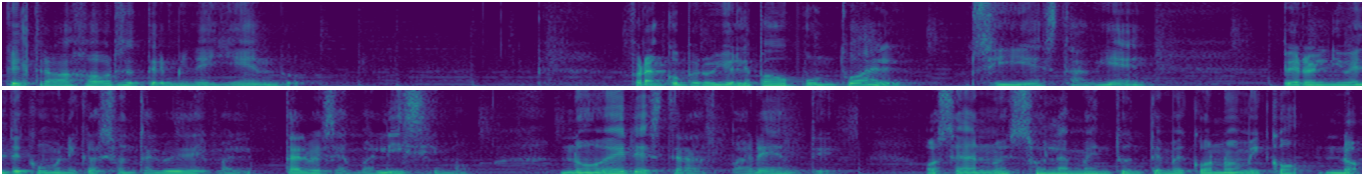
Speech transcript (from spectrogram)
Que el trabajador se termine yendo. Franco, pero yo le pago puntual. Sí, está bien. Pero el nivel de comunicación tal vez es, tal vez es malísimo. No eres transparente. O sea, no es solamente un tema económico, no.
